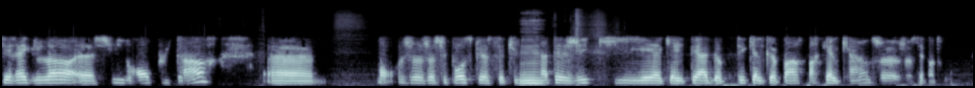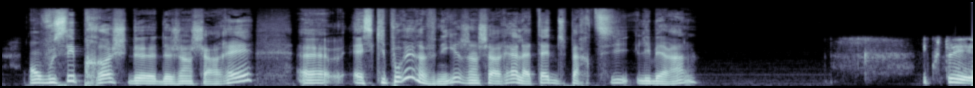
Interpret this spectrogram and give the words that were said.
ces règles-là euh, suivront plus tard. Bon, je, je, suppose que c'est une mm. stratégie qui, est, qui a été adoptée quelque part par quelqu'un. Je ne sais pas trop. On vous sait proche de, Jean Charest. Euh, Est-ce qu'il pourrait revenir, Jean Charest, à la tête du Parti libéral? Écoutez,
